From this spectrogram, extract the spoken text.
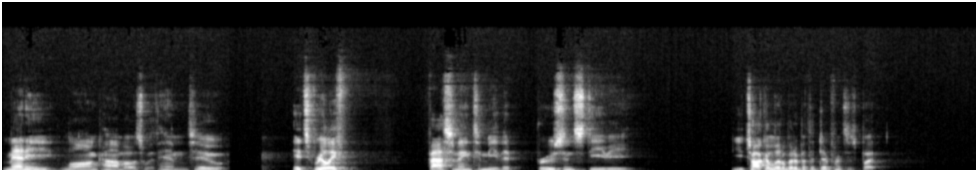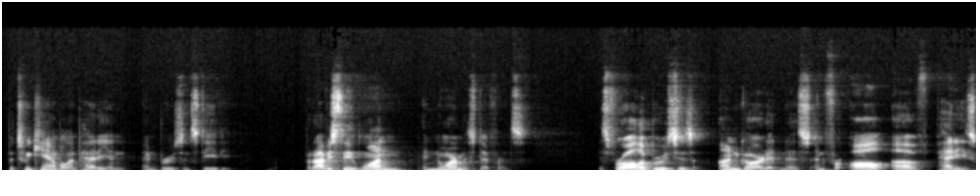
many long combos with him too, it's really fascinating to me that Bruce and Stevie, you talk a little bit about the differences, but between Campbell and Petty and, and Bruce and Stevie but obviously, one enormous difference is for all of Bruce's unguardedness and for all of Petty's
